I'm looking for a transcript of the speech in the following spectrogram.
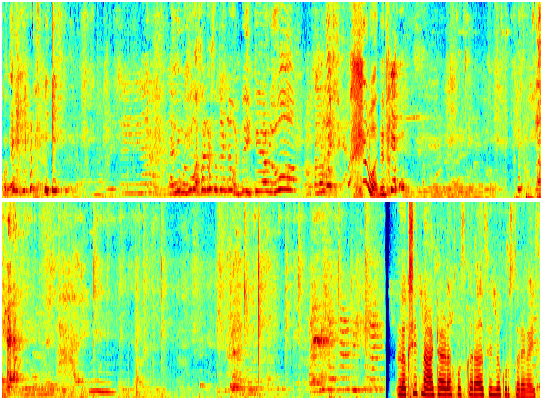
ಕೊಲೆ ಅಲ್ಲಿ ಮಮ್ಮಿ ಹೊಸ ಡ್ರೆಸ್ ಕಂಡು ಒಳ್ಳೆ ಇಕ್ಕಿರ ಅವಳು ಓದಿದ ಲಕ್ಷಿತ್ನ ಆಟ ಆಡೋಕ್ಕೋಸ್ಕರ ಸಿನಿಮಾ ಕೂರಿಸ್ತಾರೆ ಗೈಸ್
